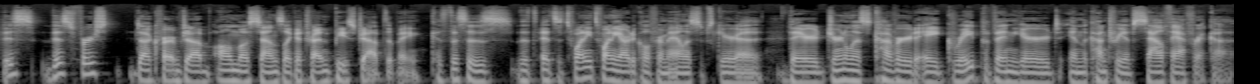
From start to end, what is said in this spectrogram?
This this first duck farm job almost sounds like a trend piece job to me because this is it's a 2020 article from Atlas Obscura. Their journalists covered a grape vineyard in the country of South Africa.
